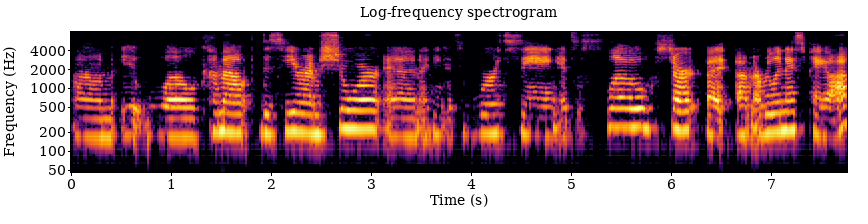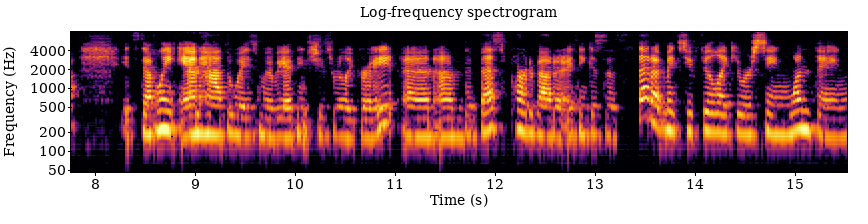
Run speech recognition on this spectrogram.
Um, it will come out this year, I'm sure, and I think it's worth seeing. It's a slow start, but um, a really nice payoff. It's definitely Anne Hathaway's movie. I think she's really great. And um, the best part about it, I think, is the setup makes you feel like you were seeing one thing,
